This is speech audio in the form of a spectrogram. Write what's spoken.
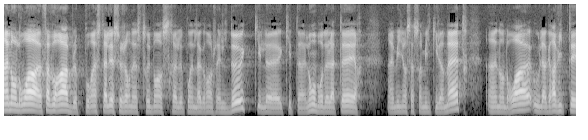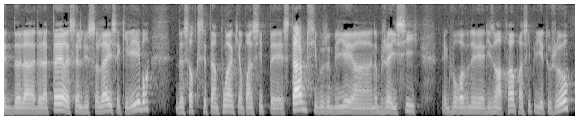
un endroit favorable pour installer ce genre d'instrument serait le point de Lagrange L2, qui, est à l'ombre de la Terre, à 1 500 000 km, un endroit où la gravité de la, Terre et celle du Soleil s'équilibrent, de sorte que c'est un point qui en principe est stable. Si vous oubliez un objet ici et que vous revenez dix ans après, en principe il y est toujours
